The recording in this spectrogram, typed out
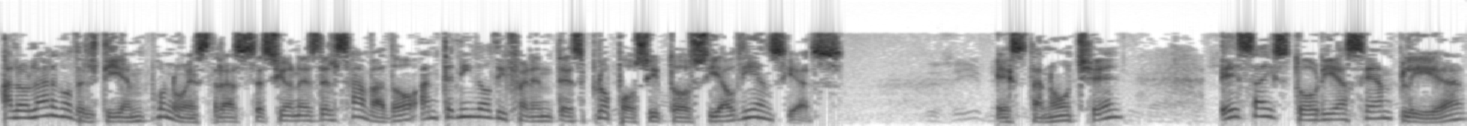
A lo largo del tiempo, nuestras sesiones del sábado han tenido diferentes propósitos y audiencias. Esta noche, esa historia se amplía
